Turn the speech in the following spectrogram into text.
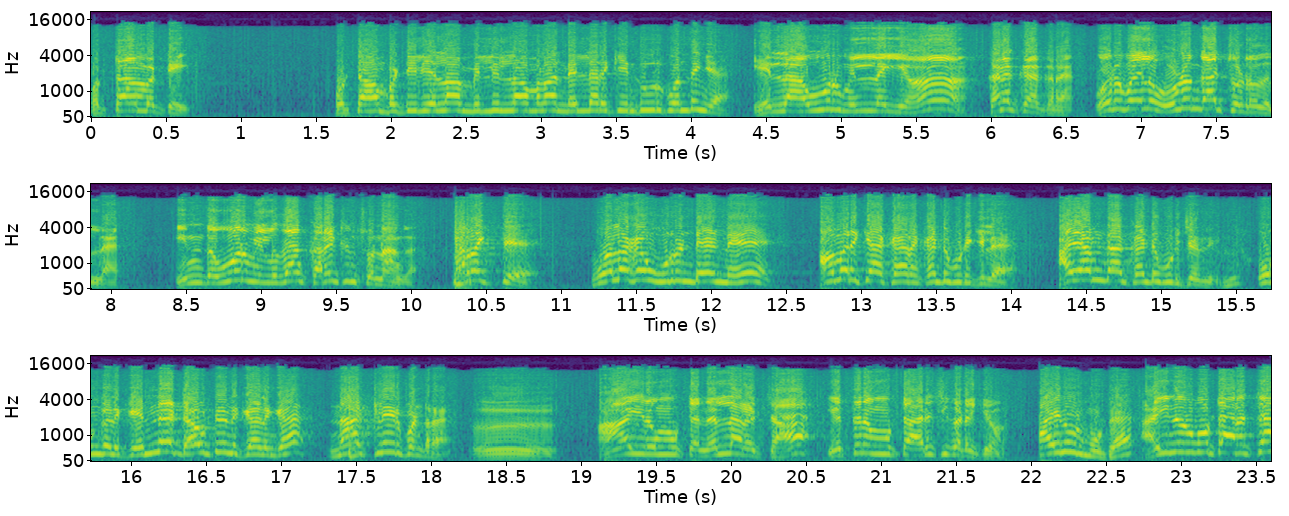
கொட்டாம்பட்டி கொட்டாம்பட்டியில எல்லாம் மில் இல்லாமலாம் நெல் அரைக்க இந்த ஊருக்கு வந்தீங்க? எல்லா ஊரும் இல்லையும் கணக்காக்குறேன் ஒரு வயல ஒழுங்கா சொல்றது இல்ல இந்த ஊர் மில்லு தான் கரெக்ட்னு சொன்னாங்க. கரெக்ட் உலகம் உருண்டேன்னு அமெரிக்காக்காரன் கண்டுபிடிக்கல. அயம் தான் கண்டுபிடிச்சது. உங்களுக்கு என்ன டவுட்னு கேளுங்க நான் கிளியர் பண்றேன். ஆயிரம் மூட்டை நெல் அரைச்சா எத்தனை மூட்டை அரிசி கிடைக்கும்? ஐநூறு மூட்டை. ஐநூறு மூட்டை அரைச்சா?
